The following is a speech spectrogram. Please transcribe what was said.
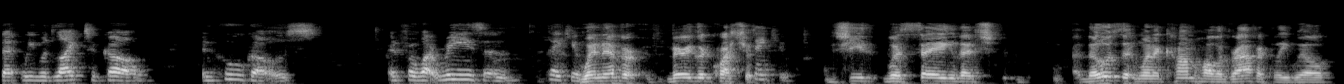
that we would like to go, and who goes, and for what reason. Thank you. Whenever, very good question. Thank you. she was saying that sh those that want to come holographically will.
